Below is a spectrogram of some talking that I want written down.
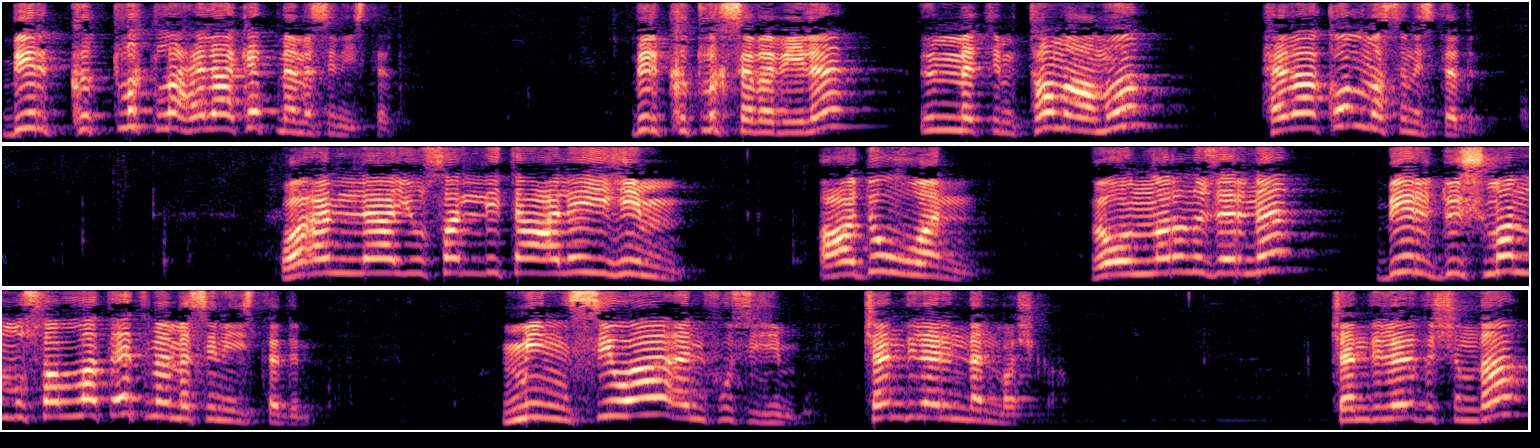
bir kıtlıkla helak etmemesini istedim. Bir kıtlık sebebiyle ümmetim tamamı helak olmasını istedim. Ve en la yusallite aleyhim aduven ve onların üzerine bir düşman musallat etmemesini istedim. Min siva enfusihim. Kendilerinden başka. Kendileri dışında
